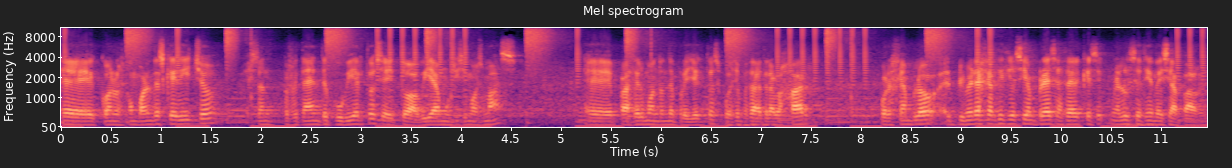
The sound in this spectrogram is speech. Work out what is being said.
Eh, con los componentes que he dicho, están perfectamente cubiertos y hay todavía muchísimos más eh, para hacer un montón de proyectos. Puedes empezar a trabajar. Por ejemplo, el primer ejercicio siempre es hacer que una luz se encienda y se apague.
